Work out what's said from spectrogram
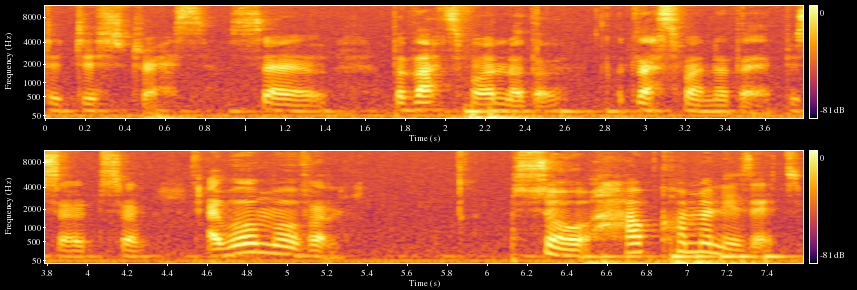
the distress? So but that's for another that's for another episode. So I will move on. So how common is it?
